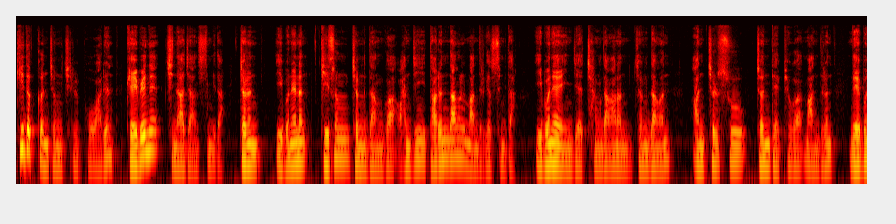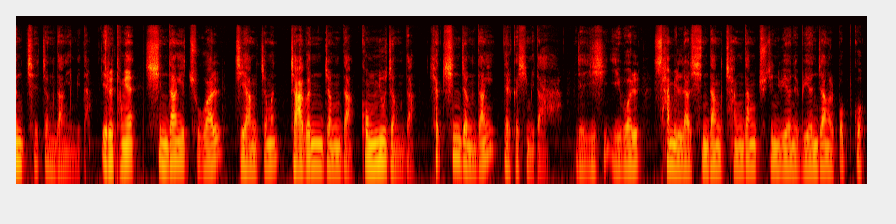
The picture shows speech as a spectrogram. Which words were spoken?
기득권 정치를 보호하려는 궤변에 지나지 않습니다. 저는 이번에는 기성정당과 완전히 다른 당을 만들겠습니다. 이번에 이제 창당하는 정당은 안철수 전 대표가 만드는 네 번째 정당입니다. 이를 통해 신당이 추구할 지향점은 작은 정당, 공유 정당, 혁신 정당이 될 것입니다. 이제 22월 3일 날 신당 창당 추진위원회 위원장을 뽑고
